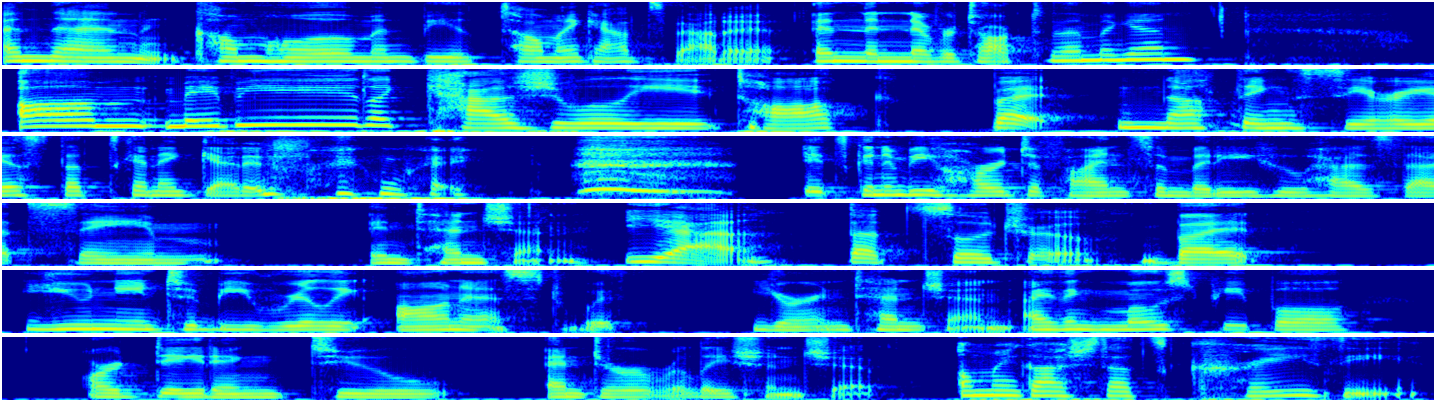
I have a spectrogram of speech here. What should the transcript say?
and then come home and be tell my cats about it. And then never talk to them again? Um, maybe like casually talk, but nothing serious that's gonna get in my way. It's going to be hard to find somebody who has that same intention. Yeah, that's so true. but you need to be really honest with your intention. I think most people are dating to enter a relationship. Oh my gosh, that's crazy.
